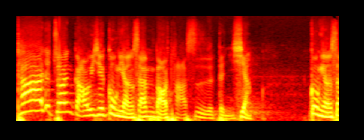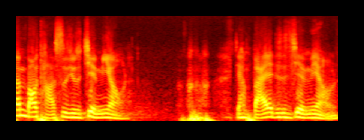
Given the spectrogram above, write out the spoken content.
他就专搞一些供养三宝塔寺的等相，供养三宝塔寺就是建庙了，讲白了就是建庙了。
